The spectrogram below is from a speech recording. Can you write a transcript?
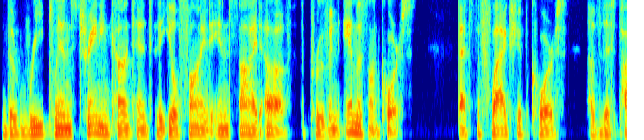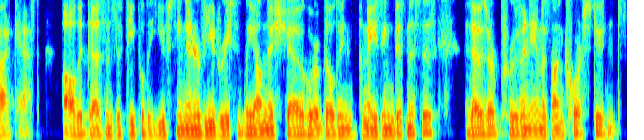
the Replens training content that you'll find inside of the Proven Amazon course. That's the flagship course of this podcast all the dozens of people that you've seen interviewed recently on this show who are building amazing businesses, those are proven Amazon course students.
